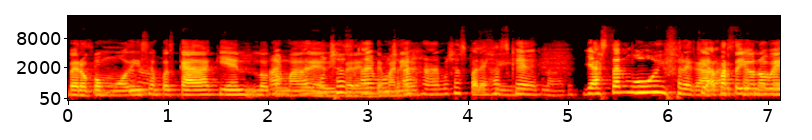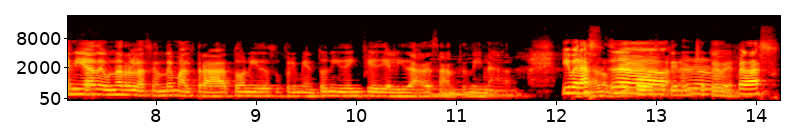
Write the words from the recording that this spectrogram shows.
Pero Sí, como dicen, pues cada quien lo Hay, toma hay de muchas, hay, diferente muchas- manera. ajá, hay muchas parejas Sí, que claro. ya están muy Sí, fregadas. aparte yo no venía de una relación de maltrato, ni de sufrimiento, ni de infidelidades antes, ni nada. Y verás, a lo mejor todo eso eh, tiene mucho que ver. verás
